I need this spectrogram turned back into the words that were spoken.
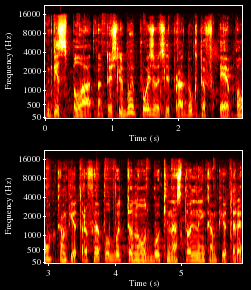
бесплатно. То есть любой пользователь продуктов Apple, компьютеров Apple, будь то ноутбуки, настольные компьютеры,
